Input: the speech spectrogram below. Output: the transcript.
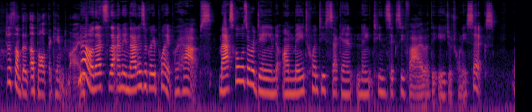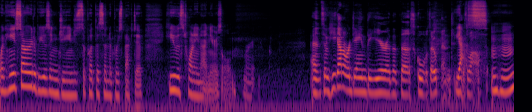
just, just something a thought that came to mind. No, that's the. I mean, that is a great point. Perhaps Maskell was ordained on May twenty second, nineteen sixty five, at the age of twenty six. When he started abusing Jean, just to put this into perspective, he was twenty nine years old. Right. And so he got ordained the year that the school was opened Yes. as well. Mm-hmm.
